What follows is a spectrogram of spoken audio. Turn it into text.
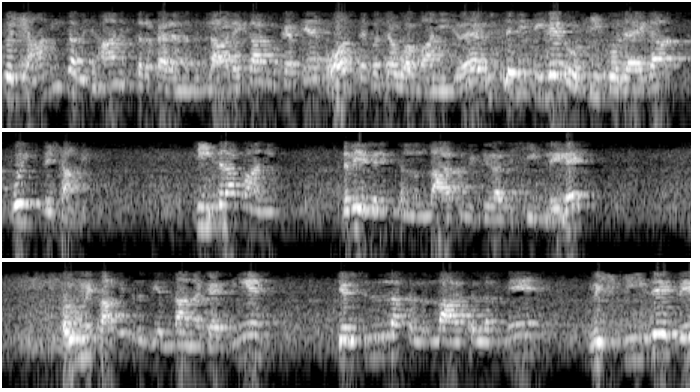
تو شامی کا رجحان اس طرف ہے، رحمت اللہ علیہ کا، وہ کہتے ہیں بہت سے بچا ہوا پانی جو ہے، اس سے بھی پی لے تو ٹھیک ہو جائے گا، وہ اس میں شامل تیسرا پانی، نبی کریم صلی اللہ علیہ وسلم کی تشریف لے گئے۔ اور انہیں ثابت رضی اللہ عنہ کہتی ہیں کہ رسول اللہ صلی اللہ علیہ وسلم نے مشکیزے پہ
